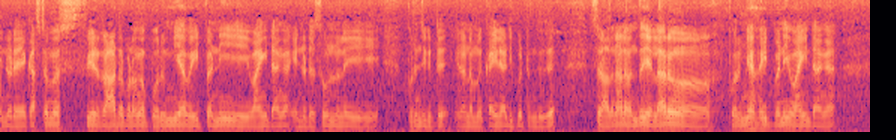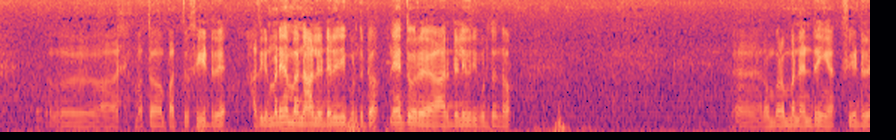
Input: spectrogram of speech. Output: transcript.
என்னுடைய கஸ்டமர்ஸ் ஃபீடர் ஆர்டர் பண்ணவங்க பொறுமையாக வெயிட் பண்ணி வாங்கிட்டாங்க. என்னோட சூழ்நிலை புரிஞ்சுக்கிட்டு ஏன்னா நம்ம கையில் அடிபட்டு இருந்தது. ஸோ அதனால் வந்து எல்லாரும் பொறுமையாக வெயிட் பண்ணி வாங்கிட்டாங்க. மொத்தம் பத்து ஃபீட்ரு அதுக்கு முன்னாடி நம்ம நாலு டெலிவரி கொடுத்துட்டோம். நேற்று ஒரு ஆறு டெலிவரி கொடுத்துருந்தோம். ரொம்ப ரொம்ப நன்றிங்க. ஃபீட்ரு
